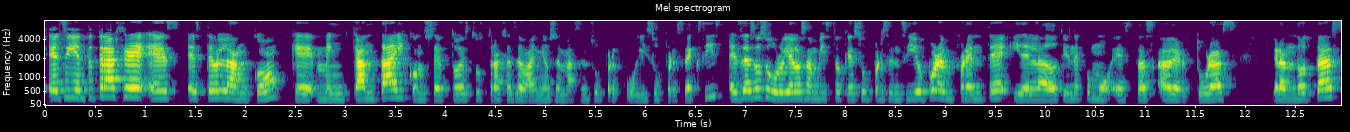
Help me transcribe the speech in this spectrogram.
El siguiente traje es este blanco, que me encanta el concepto de estos trajes de baño, se me hacen súper cool y súper sexys. Es de eso, seguro ya los han visto, que es súper sencillo por enfrente y del lado tiene como estas aberturas grandotas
